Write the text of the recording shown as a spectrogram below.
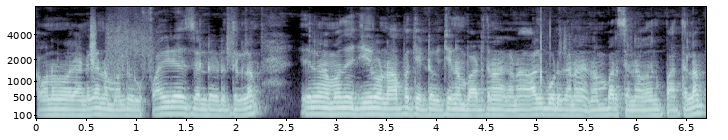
கவனமாக விளையாடுங்க. நம்ம வந்து ஒரு ஃபைவ் டேஸ் செல்ட் எடுத்துக்கலாம். இதில் நம்ம வந்து ஜீரோ நாற்பத்தி எட்டை வச்சு நம்ம அடுத்த நாளுக்கான ஆல் போர்டுக்கான நம்பர்ஸ் என்ன பார்த்தலாம்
